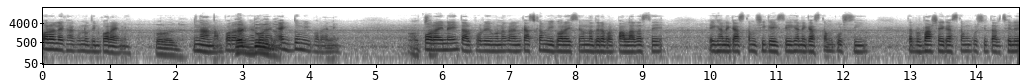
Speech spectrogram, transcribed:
পড়ালেখা কোনোদিন করায়নি। করায়নি? না না পড়ালেখা একদমই পড়ায়নি পড়াই নাই তারপরে মনে করেন কাজ কামই করাইছে ওনাদের আবার পার্লার আছে এখানে কাজ কাম শিখাইছে এখানে কাজ কাম করছি তারপর বাসায় কাজ কাম করছি তার ছেলে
